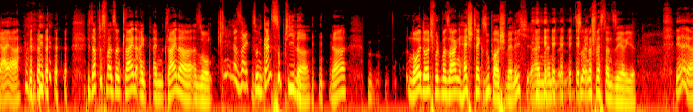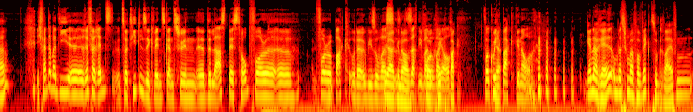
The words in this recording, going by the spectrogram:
Ja, ja. Ich glaube, das war so ein kleiner, ein, ein kleiner, also Kleiner Seiten. so ein ganz subtiler, ja. Neudeutsch würde man sagen, Hashtag superschwellig, ein, ein, zu einer Schwesternserie. Ja, ja. Ich fand aber die äh, Referenz zur Titelsequenz ganz schön. Äh, The Last Best Hope for a, äh, for a Buck oder irgendwie sowas. ja, genau. Sagt Ivanova ja auch. buck. Vor Quick Ja. Buck, genau. Generell, um das schon mal vorwegzugreifen,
